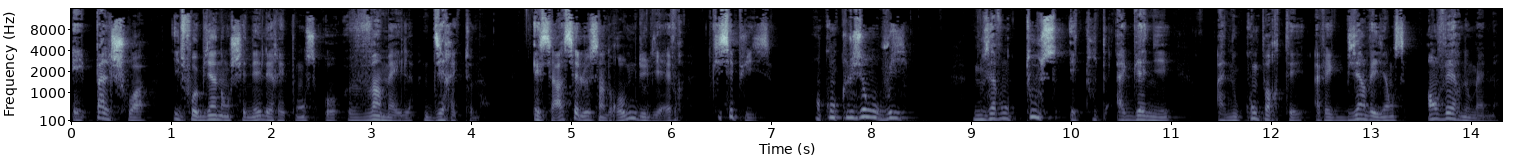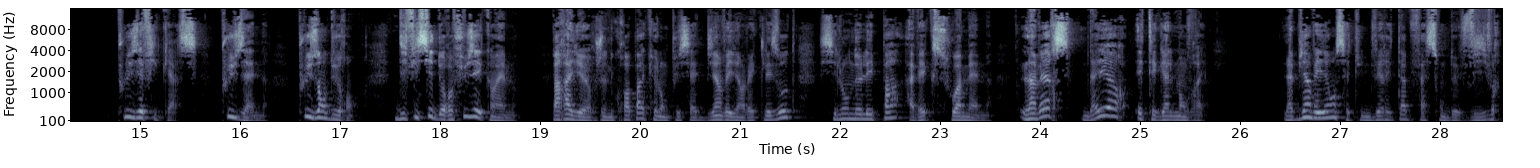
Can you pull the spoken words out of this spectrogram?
et pas le choix, il faut bien enchaîner les réponses aux 20 mails directement. Et ça, c'est le syndrome du lièvre qui s'épuise. En conclusion, oui, nous avons tous et toutes à gagner à nous comporter avec bienveillance envers nous-mêmes. Plus efficace, plus zen, plus endurant. Difficile de refuser quand même. Par ailleurs, je ne crois pas que l'on puisse être bienveillant avec les autres si l'on ne l'est pas avec soi-même. L'inverse, d'ailleurs, est également vrai. La bienveillance est une véritable façon de vivre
